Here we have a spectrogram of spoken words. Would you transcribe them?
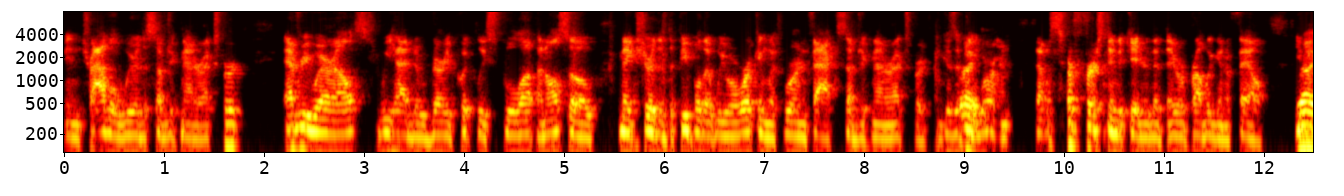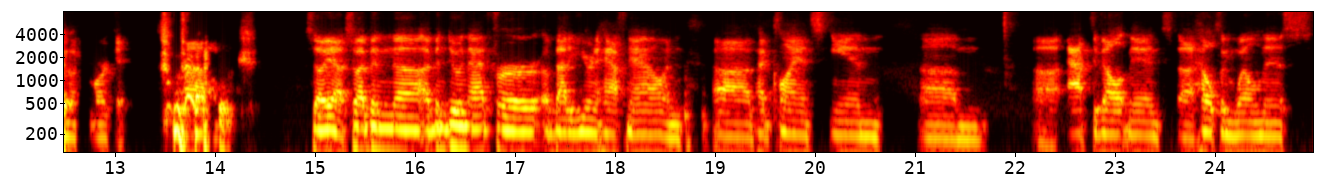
in travel we're the subject matter expert. Everywhere else, we had to very quickly spool up and also make sure that the people that we were working with were in fact subject matter experts. Because if right. they weren't, that was our first indicator that they were probably going to fail, you right. the market. so yeah, so I've been uh, I've been doing that for about a year and a half now, and uh, I've had clients in um, uh, app development, uh, health and wellness,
